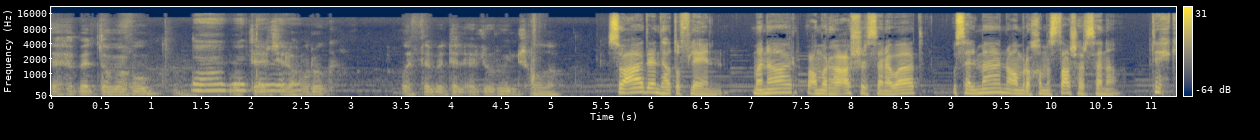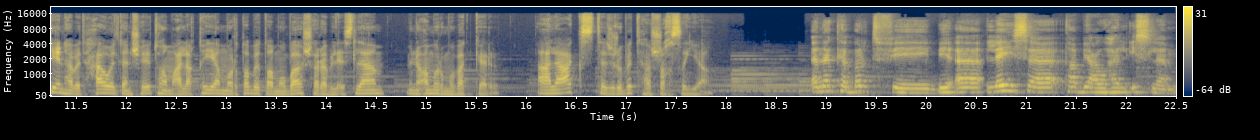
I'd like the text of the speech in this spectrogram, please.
ذهب الظمأ وابتلت العروق وثبت الأجر إن شاء الله. سعاد عندها طفلين. منار عمرها عشر سنوات وسلمان عمره 15 سنة. تحكي إنها بتحاول تنشئتهم على قيم مرتبطة مباشرة بالإسلام من عمر مبكر على عكس تجربتها الشخصية. أنا كبرت في بيئة ليس طابعها الإسلام.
